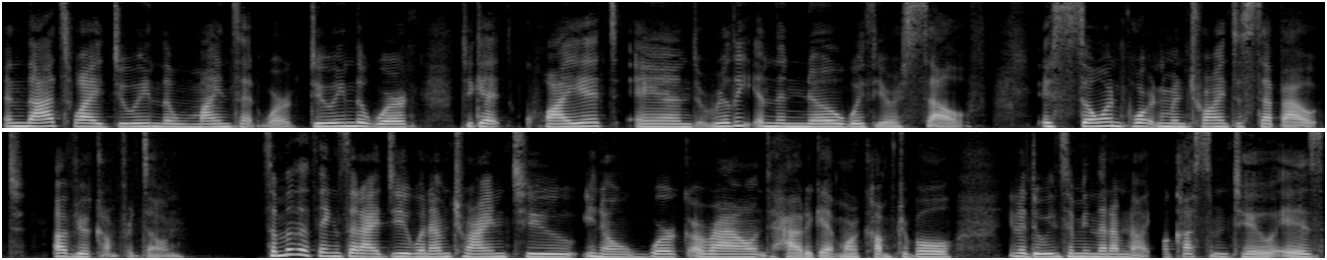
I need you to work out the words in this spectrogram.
And that's why doing the mindset work, doing the work to get quiet and really in the know with yourself is so important when trying to step out of your comfort zone some of the things that I do when I'm trying to, you know, work around how to get more comfortable, you know, doing something that I'm not accustomed to is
